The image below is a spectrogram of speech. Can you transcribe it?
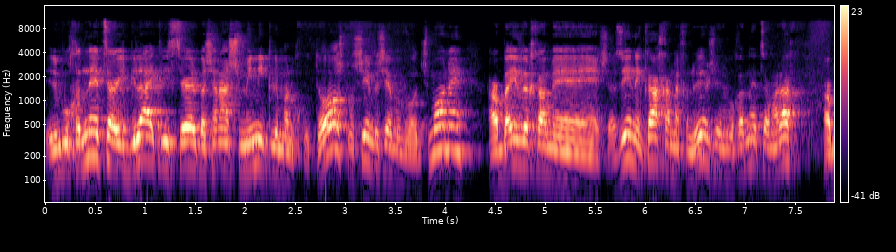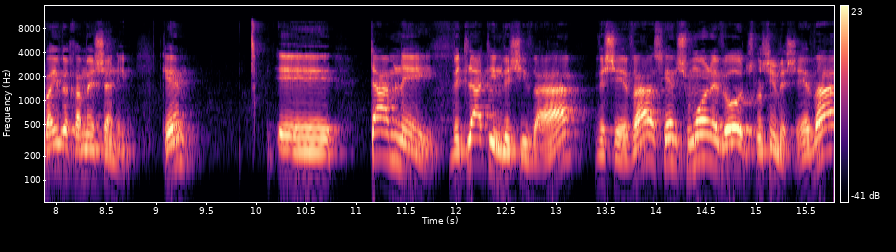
נבוכדנצר הגלה את ישראל בשנה השמינית למלכותו, 37 ועוד 8, 45. אז הנה ככה אנחנו יודעים שנבוכדנצר מלך 45 שנים, כן? אה, תמני ותלתין ושבעה ושבע, כן, שמונה ועוד שלושים ושבע,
